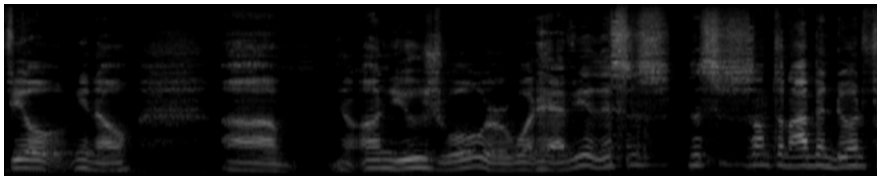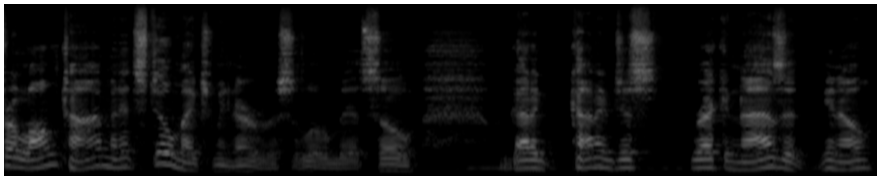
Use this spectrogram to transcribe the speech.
feel you know. Um, you know, unusual or what have you. This is this is something I've been doing for a long time, and it still makes me nervous a little bit. So, got to kind of just recognize that you know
